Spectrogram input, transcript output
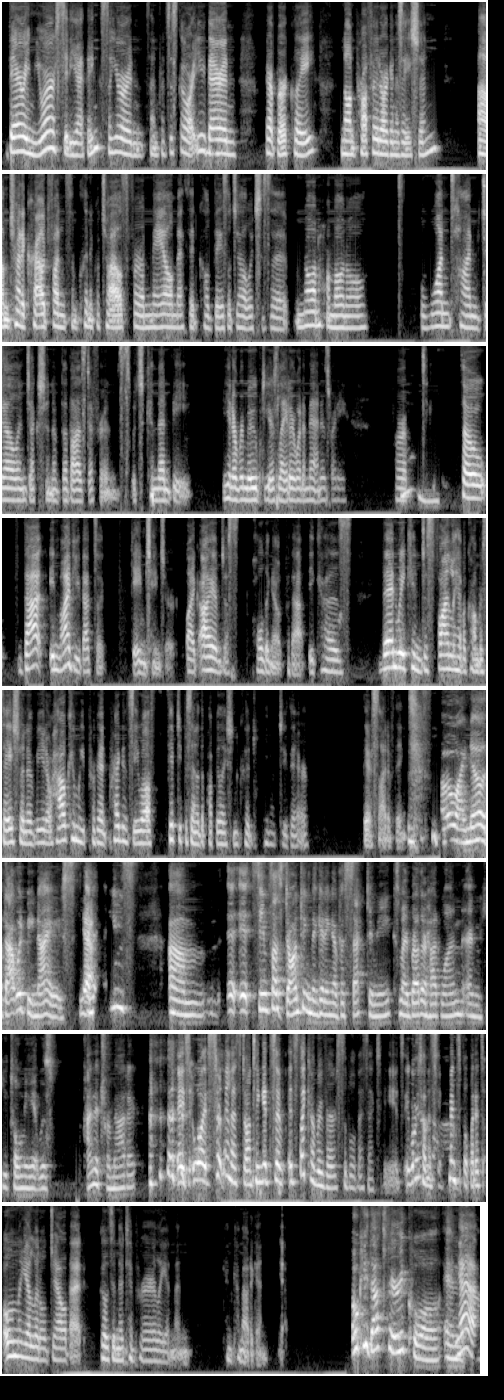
They're in your city, I think. So you're in San Francisco, aren't you? They're in, they're at Berkeley, nonprofit organization, um, trying to crowdfund some clinical trials for a male method called Vasalgel, which is a non-hormonal one-time gel injection of the vas deferens, which can then be, you know, removed years later when a man is ready for. Mm. So that, in my view, that's a game changer. Like I am just holding out for that because then we can just finally have a conversation of, you know, how can we prevent pregnancy? Well, 50% of the population could, you know, do their their side of things. oh, I know. That would be nice. Yeah. And it seems, um, it, it seems less daunting than getting a vasectomy because my brother had one and he told me it was kind of traumatic. it's, well, it's certainly less daunting. It's a, it's like a reversible vasectomy. It's, it works yeah. on the same principle, but it's only a little gel that goes in there temporarily and then can come out again. Yeah. Okay, that's very cool. And yeah,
